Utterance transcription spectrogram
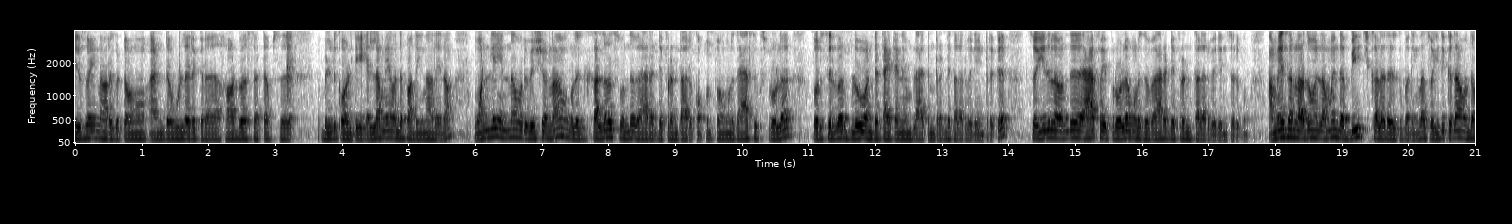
டிசைனாக இருக்கட்டும் அண்ட் Uh, உள்ளே இருக்கிற ஹார்ட்வேர் செட்டப்ஸு பில்டு குவாலிட்டி எல்லாமே வந்து பார்த்திங்கன்னா அதே தான் ஒன்லி என்ன ஒரு விஷயம்னா உங்களுக்கு கலர்ஸ் வந்து வேறு டிஃப்ரெண்ட்டாக இருக்கும். இப்போ உங்களுக்கு ஏர் சிக்ஸ் ப்ரோவில் ஒரு சில்வர் ப்ளூ அண்ட் டைட்டானியம் பிளாக்னு ரெண்டு கலர் வேரியன்ட் இருக்குது ஸோ இதில் வந்து ஏர் ஃபைவ் ப்ரோவில் உங்களுக்கு வேறு டிஃப்ரெண்ட் கலர் வேரியன்ஸ் இருக்கும். அமேசானில் அதுவும் இல்லாமல் இந்த பீச் கலர் இருக்குது பார்த்தீங்களா ஸோ இதுக்கு தான் வந்து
